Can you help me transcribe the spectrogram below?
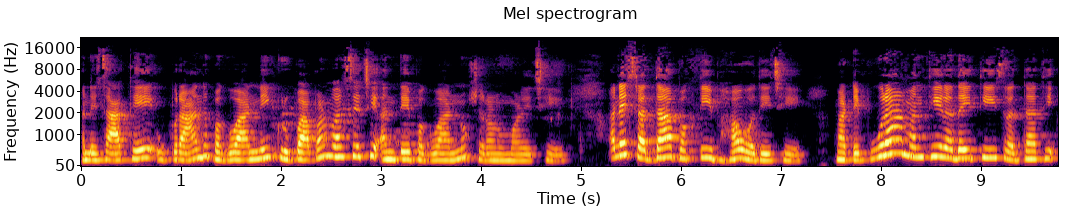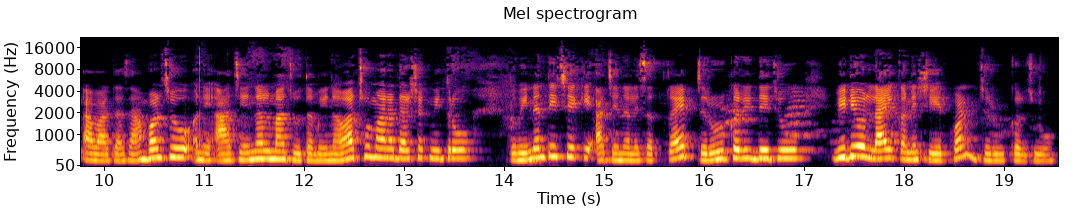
અને સાથે ઉપરાંત ભગવાનની કૃપા પણ વરસે છે, અંતે ભગવાનનું શરણું મળે છે. અને શ્રદ્ધા, ભક્તિ, ભાવ વધે છે. માટે પૂરા મનથી, હૃદયથી, શ્રદ્ધાથી આ વાર્તા સાંભળજો અને આ ચેનલમાં જો તમે નવા છો મારા દર્શક મિત્રો, તો વિનંતી છે કે આ ચેનલને સબસ્ક્રાઈબ જરૂર કરી દેજો, વીડિયો લાઇક અને શેર પણ જરૂર કરજો.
